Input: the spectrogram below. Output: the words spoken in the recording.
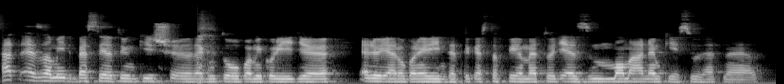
Hát ez, amit beszéltünk is legutóbb, amikor így előjáróban érintettük ezt a filmet, hogy ez ma már nem készülhetne el.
